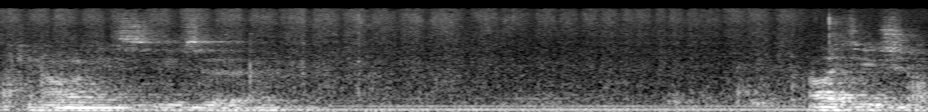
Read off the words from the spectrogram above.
you can always use a I like to use shop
